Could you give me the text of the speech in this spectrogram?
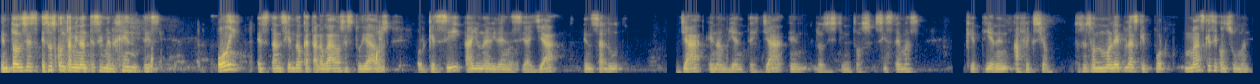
Entonces, esos contaminantes emergentes hoy están siendo catalogados, estudiados, porque sí hay una evidencia ya en salud ya en ambientes, ya en los distintos sistemas que tienen afección. Entonces son moléculas que por más que se consuman,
